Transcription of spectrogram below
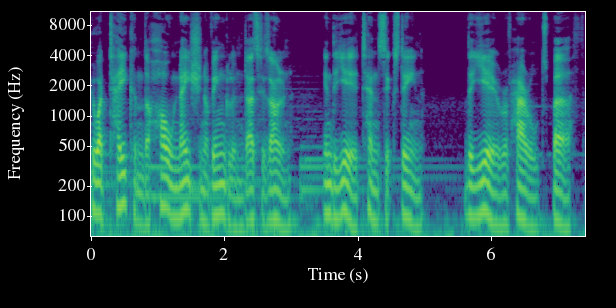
who had taken the whole nation of England as his own in the year 1016, the year of Harold's birth.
